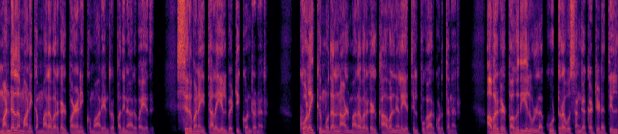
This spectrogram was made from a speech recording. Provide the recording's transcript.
மண்டல மாணிக்கம் மறவர்கள் பழனிக்குமார் என்ற பதினாறு வயது. சிறுவனை தலையில் வெட்டி கொன்றனர். கொலைக்கு முதல் நாள் மறவர்கள் காவல் நிலையத்தில் புகார் கொடுத்தனர். அவர்கள் பகுதியில் உள்ள கூட்டுறவு சங்க கட்டிடத்தில்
